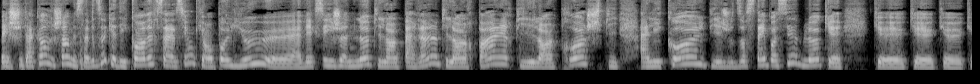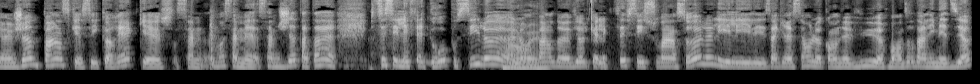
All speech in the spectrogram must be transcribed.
Ben, je suis d'accord, Richard, mais ça veut dire qu'il y a des conversations qui n'ont pas lieu euh, avec ces jeunes-là, puis leurs parents, puis leurs pères, puis leurs proches, puis à l'école, puis je veux dire, c'est impossible là que que que qu'un jeune pense que c'est correct. ça, moi, ça me ça me jette à terre. Puis, tu sais, c'est l'effet de groupe aussi là. Ah là, on parle d'un viol collectif, c'est souvent ça, là, les, les, les agressions là qu'on a vu rebondir dans les médias.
